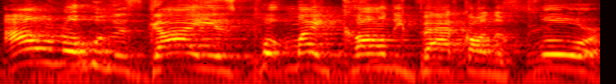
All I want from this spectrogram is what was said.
I don't know who this guy is. Put Mike Conley back on the floor.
